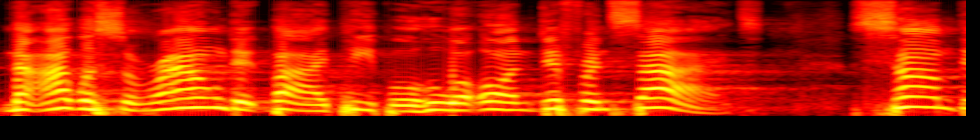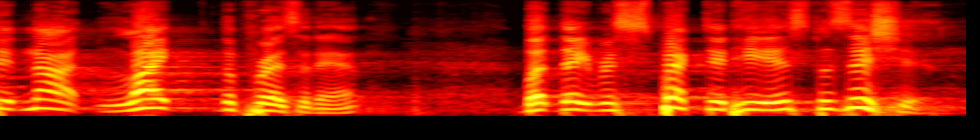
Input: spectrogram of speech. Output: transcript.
Now, I was surrounded by people who were on different sides. Some did not like the president, but they respected his position.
